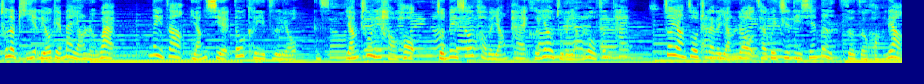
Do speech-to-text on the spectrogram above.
除了皮留给卖羊人外，内脏、羊血都可以自留。羊处理好后。准备烧烤的羊排和要煮的羊肉分开，这样做出来的羊肉才会质地鲜嫩，色泽黄亮。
